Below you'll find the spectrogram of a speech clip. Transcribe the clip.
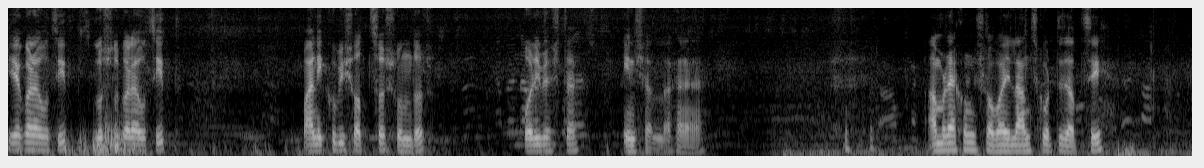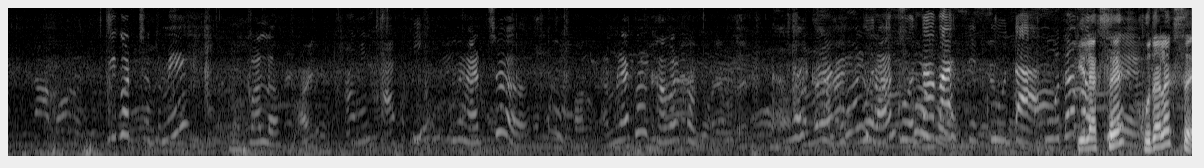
ইয়ে করা উচিত, গোসল করা উচিত। পানি খুবই স্বচ্ছ, সুন্দর। পরিবেশটা, ইনশাল্লাহ হ্যাঁ। আমরা এখন সবাই লাঞ্চ করতে যাচ্ছি। করছ তুমি? বলো। তুমি হাঁটছো? আমরা এখন খাবার খাব। কি লাগছে। ক্ষুধা লাগছে?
